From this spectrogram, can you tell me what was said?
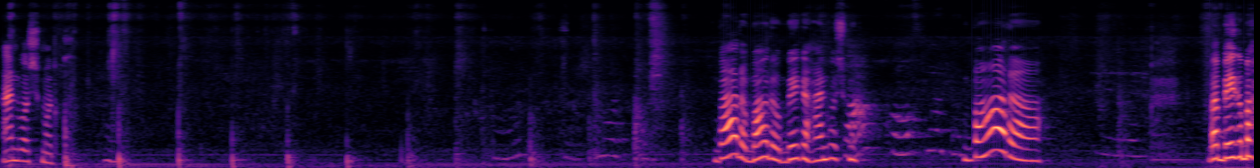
ಹ್ಯಾಂಡ್ ವಾಶ್ ಮಾಡ್ಕೊ. ಬಾರ ಬಾರೋ ಬೇಗ ಹ್ಯಾಂಡ್ ವಾಶ್ ಮಾ ಬಾರ? ಬಾ ಬೇಗ ಬಾ.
